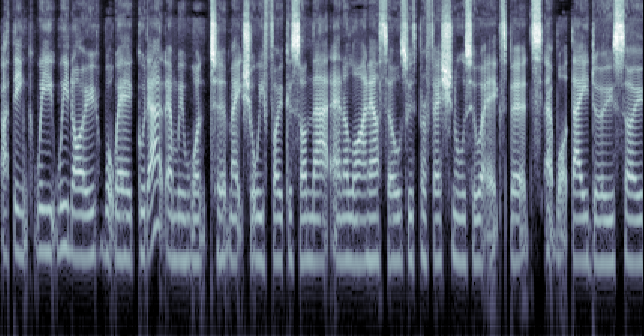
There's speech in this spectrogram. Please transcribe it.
I think we we know what we're good at, and we want to make sure we focus on that and align ourselves with professionals who are experts at what they do. So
